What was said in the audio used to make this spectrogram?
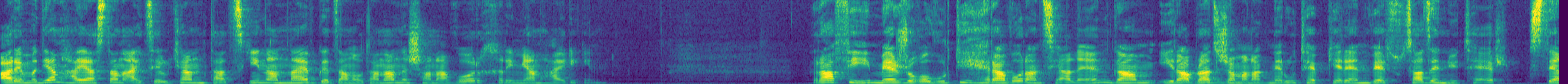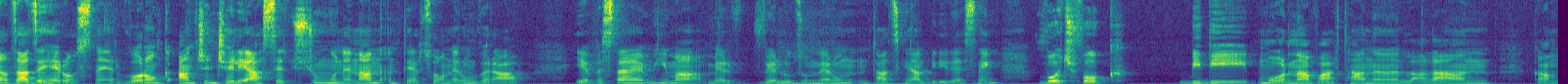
Արեմդյան Հայաստան այցելության ընթացքին ան նաև գծանոթանա նշանավոր Խրիմյան հայրիկին։ Ռաֆի մեր ժողովրդի հերավոր անցյալեն կամ իր ապրած ժամանակներու թեփքերեն վերցուցած են նյութեր, ստեղծած է հերոսներ, որոնք անչնչելի ասեցություն ունենան ընթերցողներուն վրա, եւ վստահ եմ հիմա մեր վերլուծումներուն ընթացքին ալ պիտի տեսնենք ոչ ոք պիտի մորնա Վարդանը, Լալան կամ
